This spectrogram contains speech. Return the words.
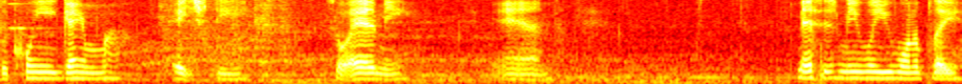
the Queen Gamer HD. So add me and message me when you want to play.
